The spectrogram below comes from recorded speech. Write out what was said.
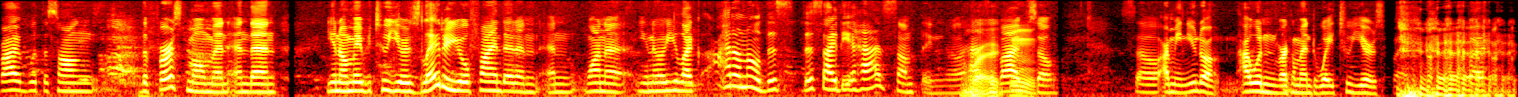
vibe with the song the first moment and then you know maybe two years later you'll find it and, and want to you know you're like i don't know this this idea has something you know, it has a vibe Mm. so so i mean you don't i wouldn't recommend to wait two years but, but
